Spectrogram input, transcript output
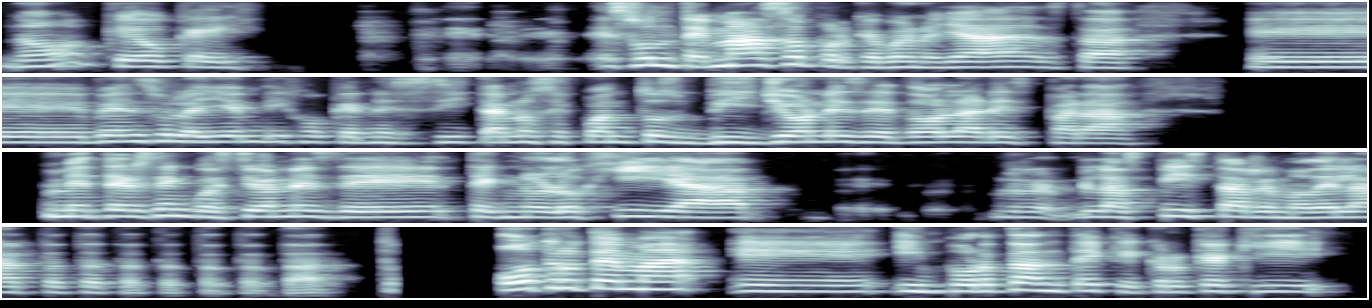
¿no? Que, ok, es un temazo porque, bueno, ya está eh, ben Sulayem dijo que necesita no sé cuántos billones de dólares para meterse en cuestiones de tecnología, las pistas, remodelar, ta, ta, ta, ta, ta, ta. Otro tema eh, importante que creo que aquí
